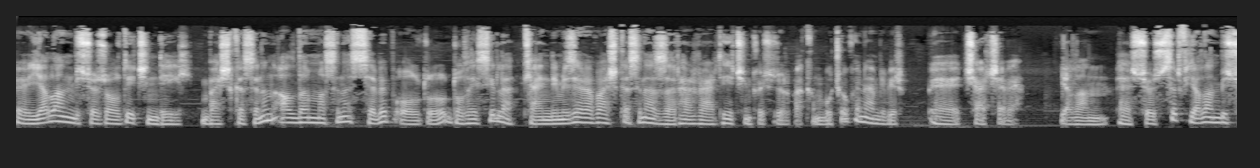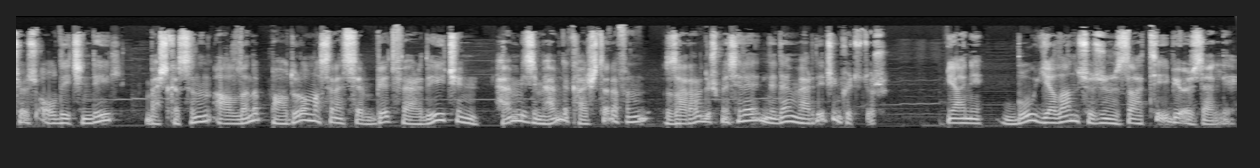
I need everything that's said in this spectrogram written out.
e, yalan bir söz olduğu için değil, başkasının aldanmasına sebep olduğu, dolayısıyla kendimize ve başkasına zarar verdiği için kötüdür. Bakın bu çok önemli bir e, çerçeve. Yalan, e, söz sırf yalan bir söz olduğu için değil, başkasının aldanıp mağdur olmasına sebebiyet verdiği için hem bizim hem de karşı tarafın zarar düşmesine neden verdiği için kötüdür. Yani bu yalan sözün zati bir özelliği.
